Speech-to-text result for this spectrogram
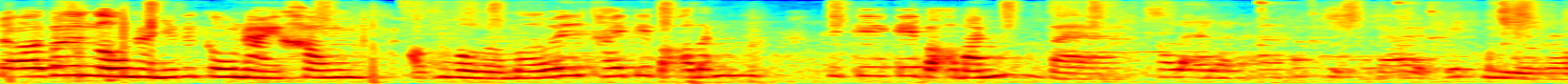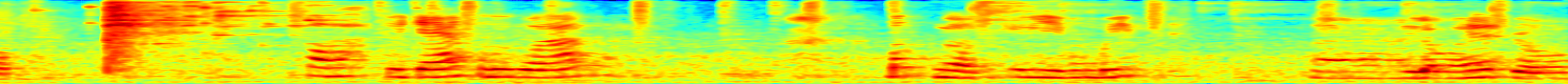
Trời ơi có cái ngu nào như cái cu này không? Ổng vừa mới thấy cái vỏ bánh cái cái cái vỏ bánh và có lẽ là đã phát hiện ra được ít nhiều rồi. Oh, tôi chán vui quá. Bất ngờ kiểu gì không biết. À, lộ hết rồi.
